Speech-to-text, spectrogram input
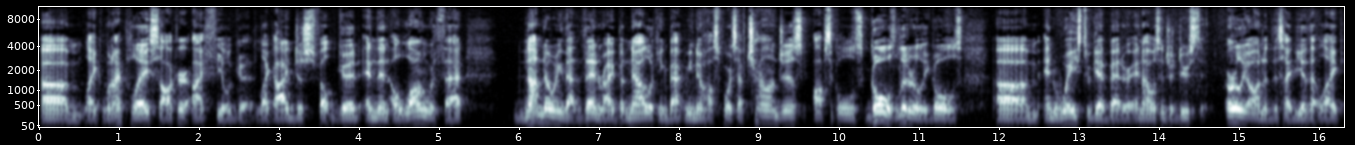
um, like when I play soccer, I feel good. Like I just felt good, and then along with that, not knowing that then, right? But now looking back, we know how sports have challenges, obstacles, goals, literally goals, um, and ways to get better. And I was introduced early on to this idea that like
